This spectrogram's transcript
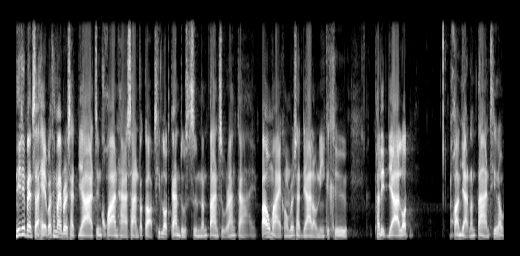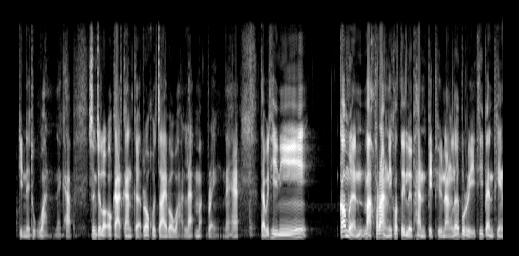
นี่จึงเป็นสาเหตุว่าทำไมบริษัทยาจึงควานหาสารประกอบที่ลดการดูดซึมน้ำตาลสู่ร่างกาย เป้าหมายของบริษัทยาเหล่านี้ก็คือ ผลิตยาลดความอยากน้ำตาลที่เรากินได้ทุกวันนะครับ ซึ่งจะลดโอกาสการเกิดโรคหัวใจเบาหวานและมะเร็งนะฮะแต่วิธีนี้ก็เหมือนหมากฝรั่งนิโคตินหรือแผ่นปิดผิวหนังเลิกบุหรี่ที่เป็นเพียง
